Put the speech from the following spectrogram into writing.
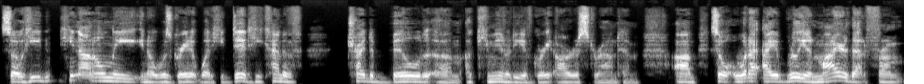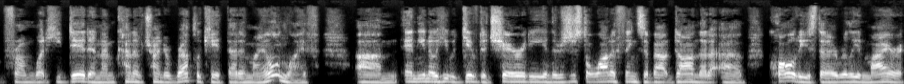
so he he not only you know was great at what he did he kind of tried to build um, a community of great artists around him. Um, so what I, I, really admire that from from what he did, and I'm kind of trying to replicate that in my own life. Um, and you know, he would give to charity, and there's just a lot of things about Don that uh, qualities that I really admire,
